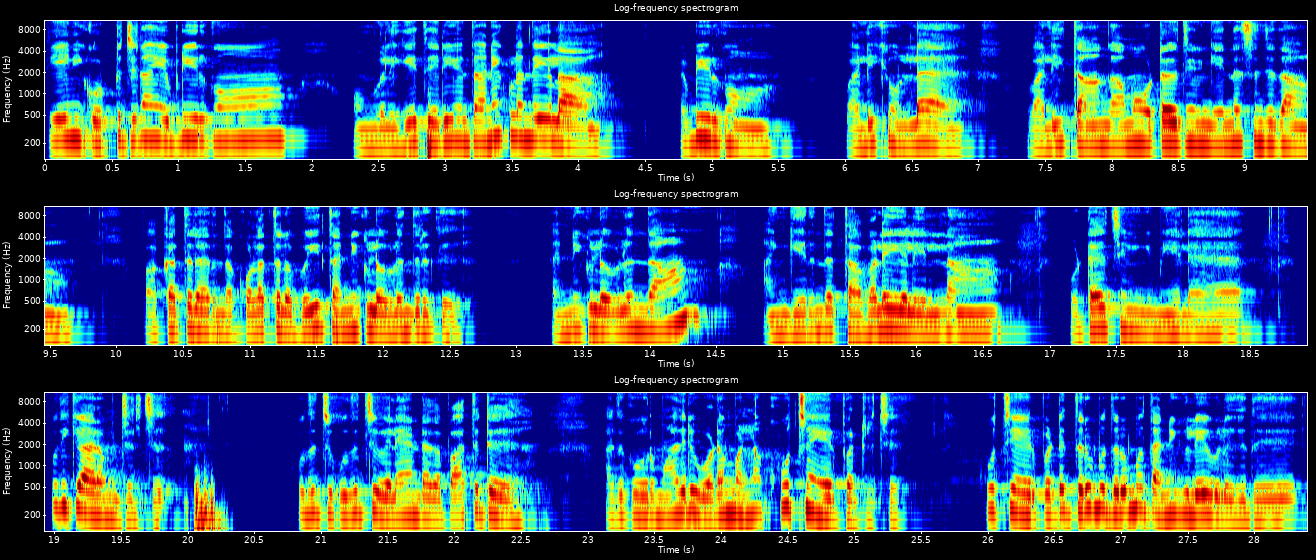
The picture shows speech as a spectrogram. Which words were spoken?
தேனி கொட்டுச்சுன்னா எப்படி இருக்கும்? உங்களுக்கே தெரியும் தானே குழந்தைகளா? எப்படி இருக்கும்? வலிக்கும்ல. வலி தாங்காமல் ஒட்டகச்சிவிங்க என்ன செஞ்சுதான்? பக்கத்தில் இருந்த குளத்துல போய் தண்ணிக்குள்ளே விழுந்திருக்கு. தண்ணிக்குள்ளே விழுந்தான் அங்கே இருந்த தவளைகள் எல்லாம் ஒட்டகச்சிவிங்கி மேலே குதிக்க ஆரம்பிச்சிருச்சு. குதிச்சு குதிச்சு விளையாண்டதை பார்த்துட்டு அதுக்கு ஒரு மாதிரி உடம்பெல்லாம் கூச்சம் ஏற்பட்டுருச்சு. கூச்சம் ஏற்பட்டு திரும்ப திரும்ப தண்ணிக்குள்ளேயே விழுகுது.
